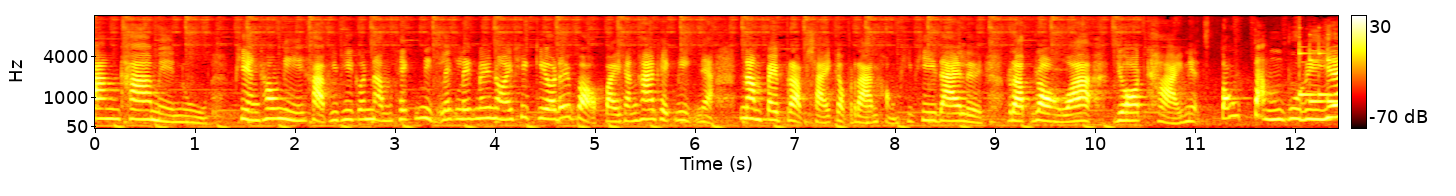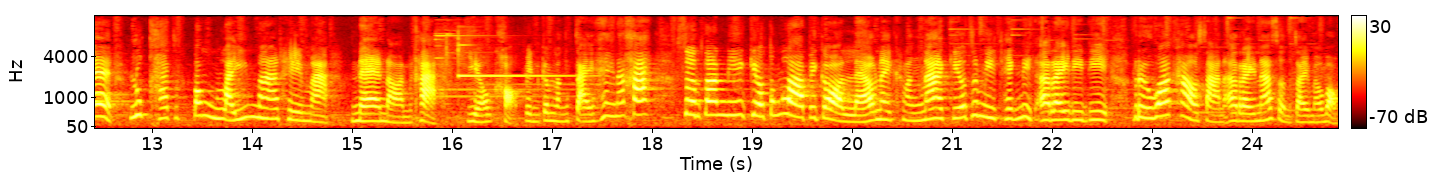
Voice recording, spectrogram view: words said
ตั้งค่าเมนู เพียงเท่านี้ค่ะ พี่ๆ ก็นำเทคนิคเล็ก ๆ น้อย ๆ ที่เกียวได้บอกไปทั้ง 5 เทคนิคเนี่ยนำไปปรับใช้กับร้านของพี่ ๆ ได้เลย รับรองว่ายอดขายเนี่ยต้อง ปังบุริเย่ลูกค้าจะต้องไหลมาเทมาแน่นอนค่ะ เกียวขอเป็นกำลังใจให้นะคะ ส่วนตอนนี้เกียวต้องลาไปก่อนแล้วในครั้งหน้าเกียวจะมีเทคนิคอะไรดีๆ หรือว่าข่าวสารอะไรน่าสนใจมาบอก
